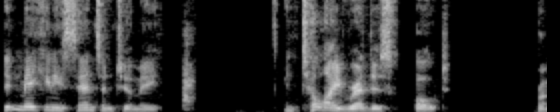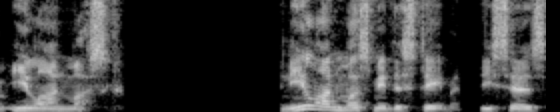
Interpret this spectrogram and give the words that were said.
Didn't make any sense into me until I read this quote from Elon Musk. And Elon Musk made this statement. He says,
